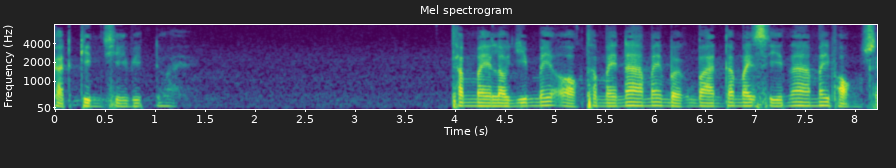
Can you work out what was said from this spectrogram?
กัดกินชีวิตด้วยทำไมเรายิ้มไม่ออกทำไมหน้าไม่เบิกบานทำไมสีหน้าไม่ผ่องใส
